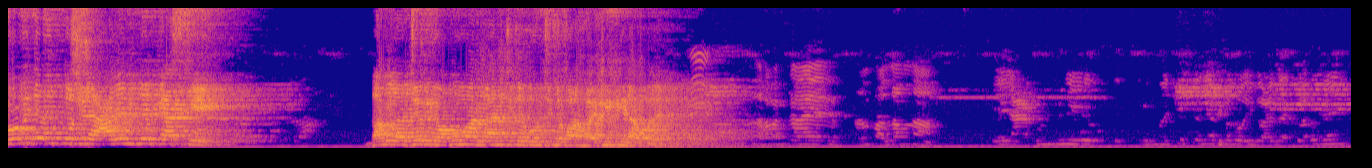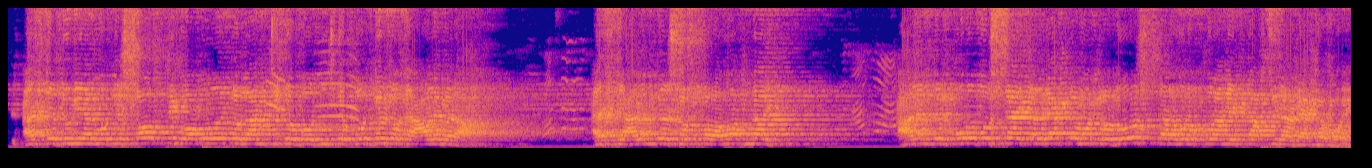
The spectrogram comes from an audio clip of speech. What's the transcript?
নবীদের উত্তরসূরি আলেমদেরকে আজকে বাংলার জমিন অপমান, লাঞ্ছিত, বঞ্চিত করা হয়, ঠিক কিনা বলেন? আজকে দুনিয়ার মধ্যে সব থেকে অপমানিত, লাঞ্ছিত, বঞ্চিত আজকে আলেমদের সত্যতার অভাব নাই। আলেমদের কোনো দোষ নাই তাদের একটা মাত্র দোষ, তারা হলো কোরআনের তাফসিরার ব্যাখ্যা করে।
